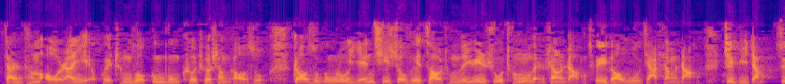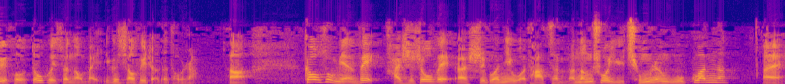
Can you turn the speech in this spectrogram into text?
但是他们偶然也会乘坐公共客车上高速。高速公路延期收费造成的运输成本上涨，推高物价上涨，这笔账最后都会算到每一个消费者的头上。啊，高速免费还是收费，呃，事关你我他，怎么能说与穷人无关呢？哎，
